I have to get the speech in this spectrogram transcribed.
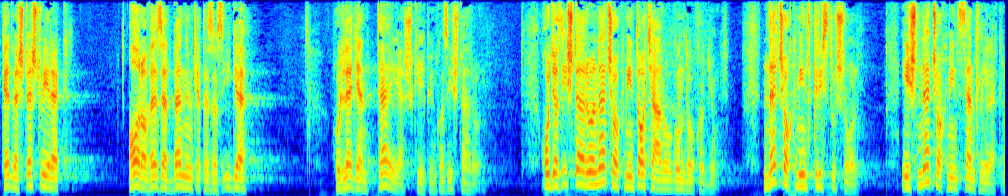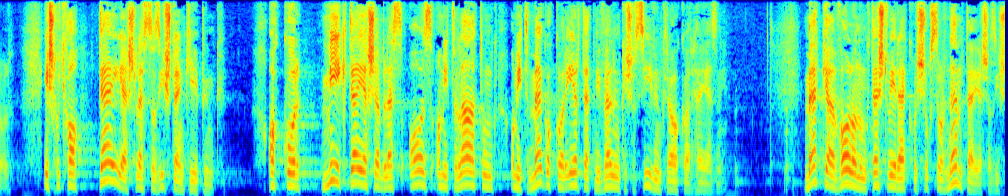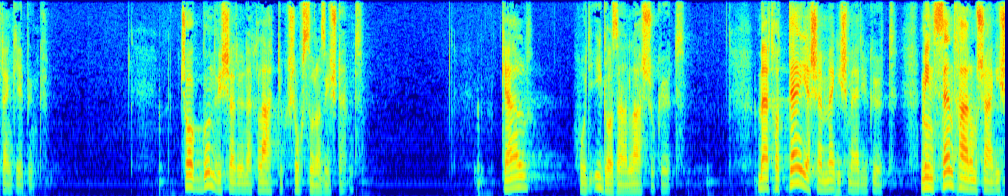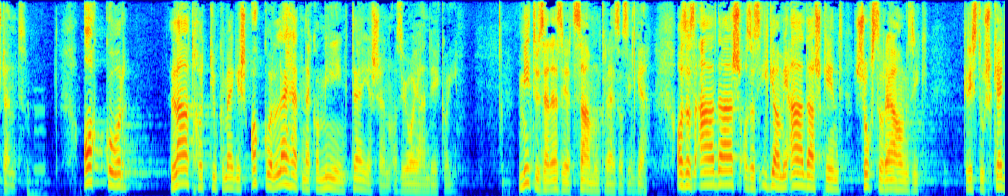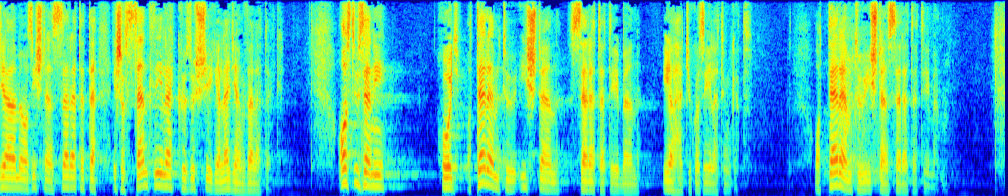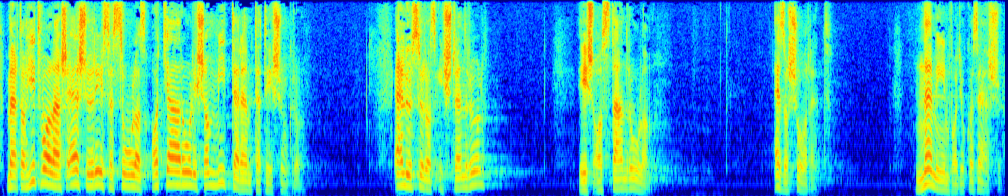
Kedves testvérek, arra vezet bennünket ez az ige, hogy legyen teljes képünk az Istenről. Hogy az Istenről ne csak mint atyáról gondolkodjunk, ne csak mint Krisztusról, és ne csak mint Szentlélekről. És hogyha teljes lesz az Isten képünk, akkor még teljesebb lesz az, amit látunk, amit meg akar értetni velünk, és a szívünkre akar helyezni. Meg kell vallanunk, testvérek, hogy sokszor nem teljes az Isten képünk. Csak gondviselőnek látjuk sokszor az Istent. Kell, hogy igazán lássuk őt. Mert ha teljesen megismerjük őt, mint Szent Háromság Istent, akkor láthatjuk meg, és akkor lehetnek a miénk teljesen az ő ajándékai. Mit üzen ezért számunkra ez az ige? Az az áldás, az az ige, ami áldásként sokszor elhangzik. Krisztus kegyelme, az Isten szeretete és a Szentlélek közössége legyen veletek. Azt üzeni, hogy a Teremtő Isten szeretetében élhetjük az életünket. A Teremtő Isten szeretetében. Mert a hitvallás első része szól az atyáról és a mi teremtetésünkről. Először az Istenről, és aztán rólam. Ez a sorrend. Nem én vagyok az első.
